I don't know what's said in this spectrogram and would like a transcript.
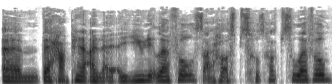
um, they're happening at a, unit level, so at hospital, hospital level.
